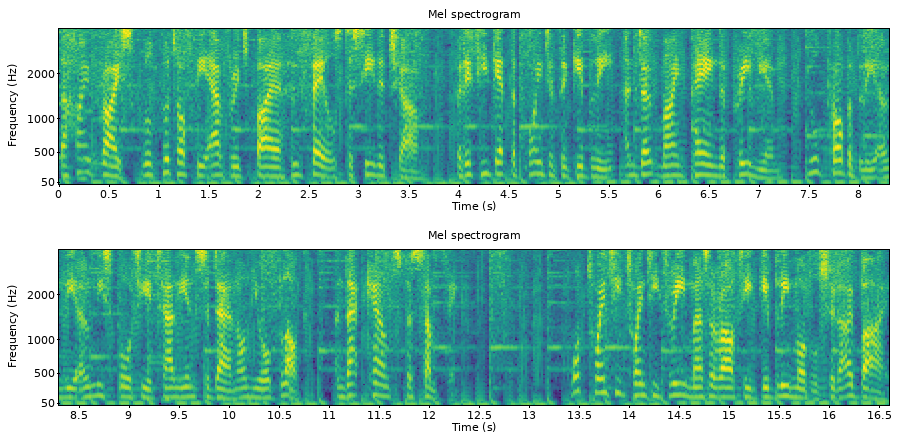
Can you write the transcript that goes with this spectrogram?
The high price will put off the average buyer who fails to see the charm, but if you get the point of the Ghibli and don't mind paying the premium, you'll probably own the only sporty Italian sedan on your block, and that counts for something. What 2023 Maserati Ghibli model should I buy?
